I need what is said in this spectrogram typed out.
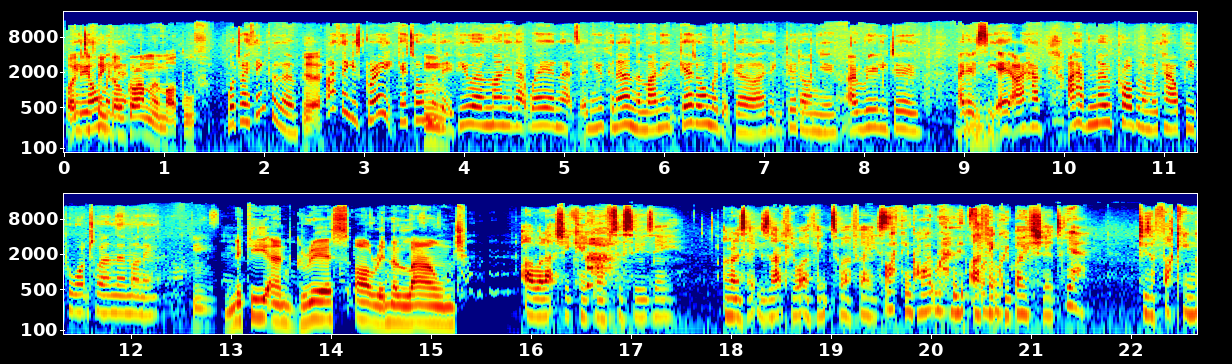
What Get do you think of it. glamour models? What do I think of them? Yeah. I think it's great. Get on with hmm. it. If you earn money that way and that's and you can earn the money, get on with it, girl. I think good on you. I really do. I don't hmm. see. I have. I have no problem with how people want to earn their money. Mm. Nikki and Grace are in the lounge. I will actually kick off to Susie. I'm going to say exactly what I think to her face. I think I will. As I well. think we both should. Yeah. She's a fucking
